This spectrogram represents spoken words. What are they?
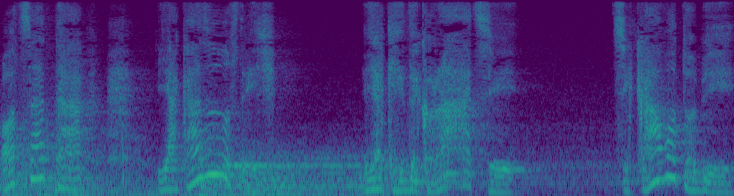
Оце так. Яка зустріч? Які декорації? Цікаво тобі?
